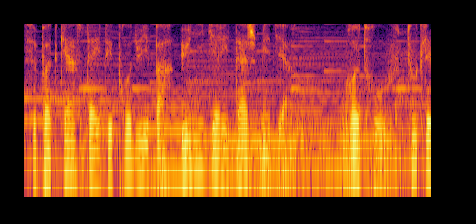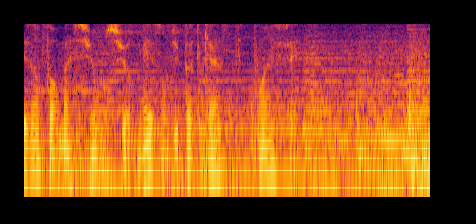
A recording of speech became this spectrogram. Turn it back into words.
Ce podcast a été produit par Unique Héritage Média. Retrouve toutes les informations sur maisondupodcast.fr.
